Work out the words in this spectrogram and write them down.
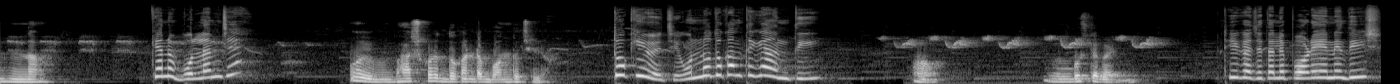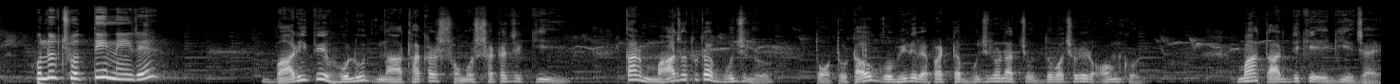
না। কেন বললাম যে? ওই ভাস্করের দোকানটা বন্ধ ছিল। তো কি হয়েছে? অন্য দোকান থেকে আনতি? ও বুঝতে পারিনি। ঠিক আছে তাহলে পরে এনে দিস। হলুদ সত্যিই নেই রে। বাড়িতে হলুদ না থাকার সমস্যাটা যে কি তার মা যতটা বুঝলো ততটাও গভীরে ব্যাপারটা বুঝলো না চোদ্দ বছরের অঙ্কন। মা তার দিকে এগিয়ে যায়।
